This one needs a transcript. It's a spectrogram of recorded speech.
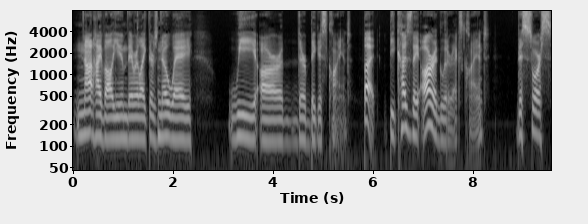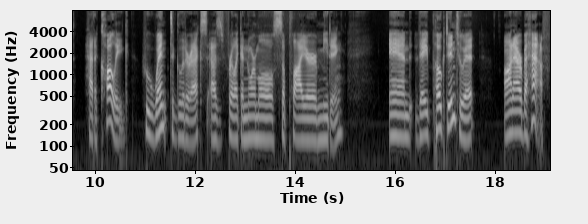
not high volume. They were like, there's no way we are their biggest client. But because they are a Glitterex client, this source had a colleague who went to Glitterex as for like a normal supplier meeting, and they poked into it on our behalf.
